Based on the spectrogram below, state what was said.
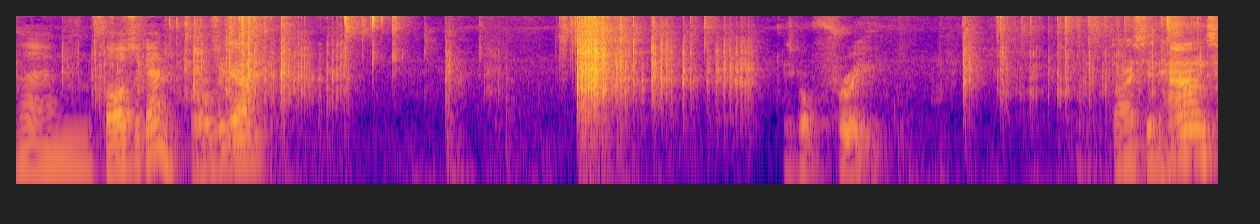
then fours again. Force again. He's got three. Dice in hand.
